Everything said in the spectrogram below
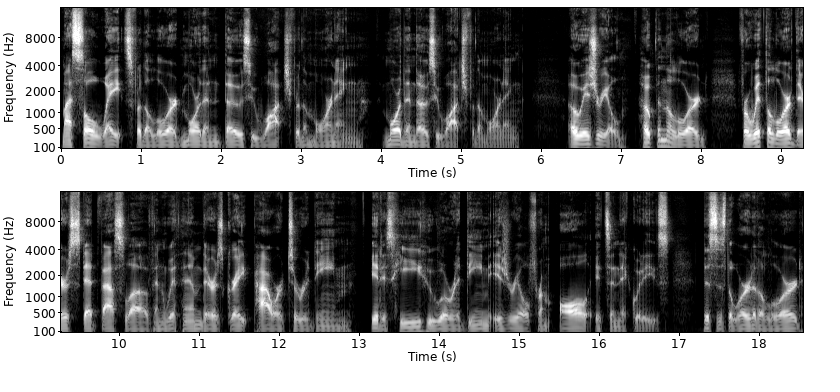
My soul waits for the Lord more than those who watch for the morning more than those who watch for the morning. O Israel, hope in the Lord, for with the Lord there is steadfast love, and with him there is great power to redeem. It is he who will redeem Israel from all its iniquities. This is the word of the Lord.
